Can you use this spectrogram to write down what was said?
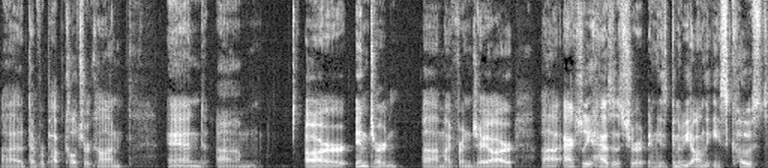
uh, Denver Pop Culture Con and um, our intern, uh, my friend Jr., uh, actually has his shirt, and he's going to be on the East Coast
